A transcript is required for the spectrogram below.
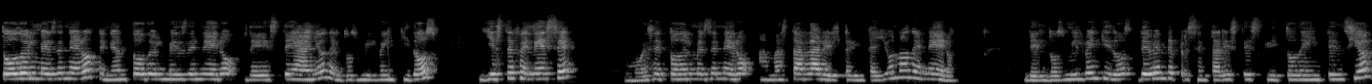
todo el mes de enero, tenían todo el mes de enero de este año, del 2022, y este fenece, como es de todo el mes de enero, a más tardar el 31 de enero del 2022, deben de presentar este escrito de intención.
